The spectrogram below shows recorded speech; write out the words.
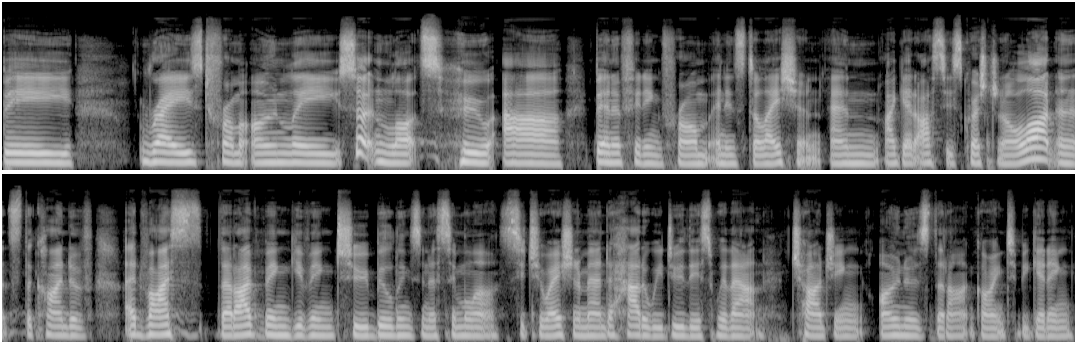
be raised from only certain lots who are benefiting from an installation. And I get asked this question a lot, and it's the kind of advice that I've been giving to buildings in a similar situation. Amanda, how do we do this without charging owners that aren't going to be getting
